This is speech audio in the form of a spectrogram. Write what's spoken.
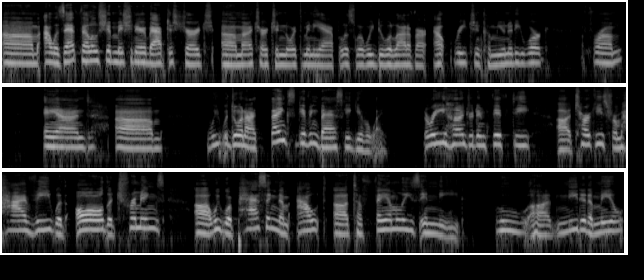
um, I was at Fellowship Missionary Baptist Church, uh, my church in North Minneapolis, where we do a lot of our outreach and community work from. And um, we were doing our Thanksgiving basket giveaway 350 uh, turkeys from Hy-Vee with all the trimmings. Uh, we were passing them out uh, to families in need who uh, needed a meal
